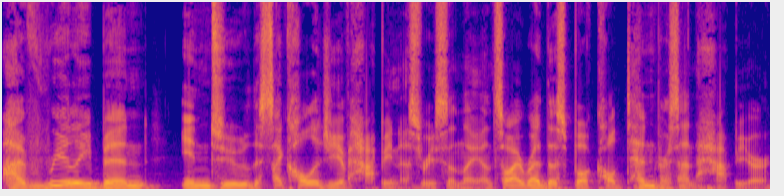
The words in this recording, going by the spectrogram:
I've really been into the psychology of happiness recently. And so I read this book called 10% Happier.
